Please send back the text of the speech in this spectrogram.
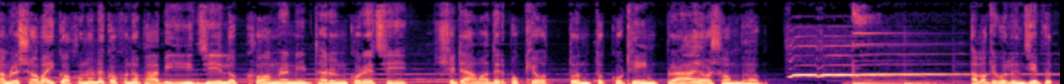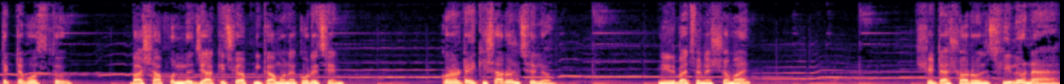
আমরা সবাই কখনো না কখনো ভাবি, যে লক্ষ্য আমরা নির্ধারণ করেছি, সেটা আমাদের পক্ষে অত্যন্ত কঠিন, প্রায় অসম্ভব। আমাকে বলুন যে প্রত্যেকটা বস্তু বা সাফল্য যা কিছু আপনি কামনা করেছেন কোনোটাই কি সরল ছিল? নির্বাচনের সময়? সেটা সরল ছিল না।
